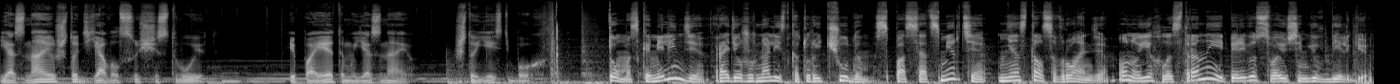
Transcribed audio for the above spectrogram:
Я знаю, что дьявол существует, и поэтому я знаю, что есть Бог. Томас Камелинди, радиожурналист, который чудом спасся от смерти, не остался в Руанде. Он уехал из страны и перевез свою семью в Бельгию.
